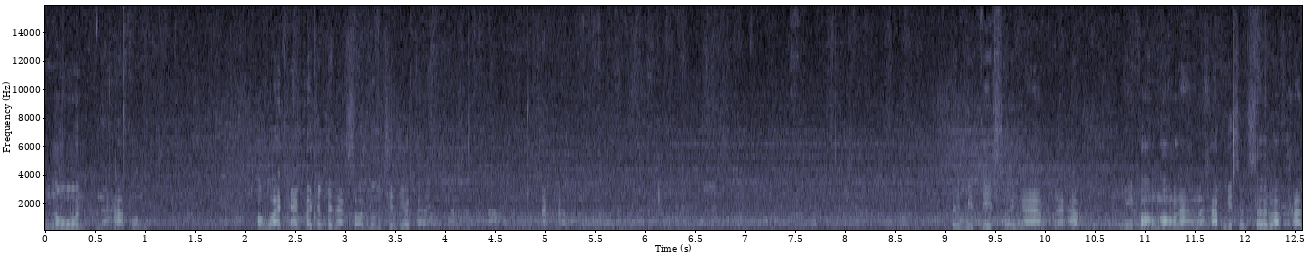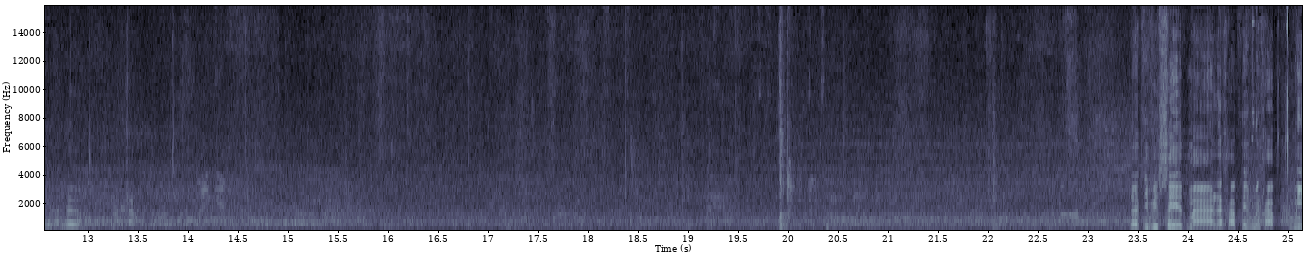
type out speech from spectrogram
รนูนนะครับผมของ y t a g ก็จะเป็นอักษรนูนเช่นเดียวกันนะครับ เป็นมิติสวยงามนะครับ มีกล้องมองหลังนะครับ มีเซ็นเซอร์รอบคันเหมือนเดิมนะครับ แล้วที่พิเศษมานะครับเห็นไหมครับมี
